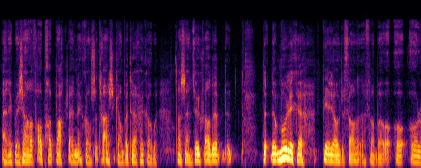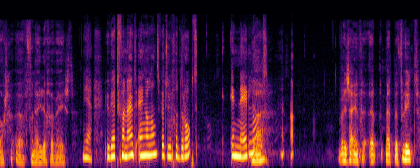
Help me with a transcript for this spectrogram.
En ik ben zelf opgepakt en in concentratiekampen terechtgekomen. Dat zijn natuurlijk wel de, de, de, moeilijke periodes van, van mijn oorlogsverleden geweest. Ja, u werd vanuit Engeland werd u gedropt in Nederland? Ja. We zijn eh, met mijn vriend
